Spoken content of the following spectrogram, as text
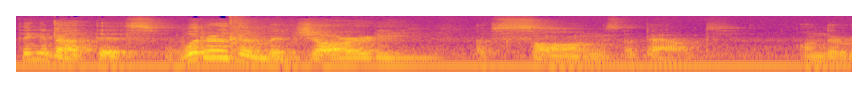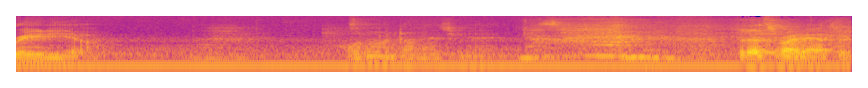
Think about this. What are the majority of songs about on the radio? Hold on, don't answer yet. but that's the right answer.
